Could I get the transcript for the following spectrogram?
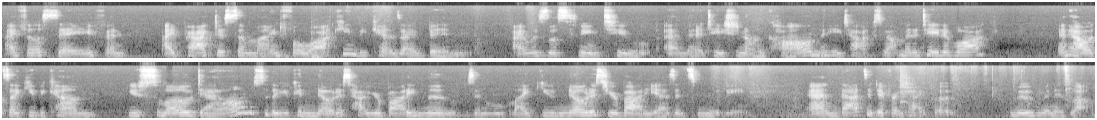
I feel safe. And I'd practice some mindful walking because I've been I was listening to a meditation on calm, and he talks about meditative walk and how it's like you become you slow down so that you can notice how your body moves and like you notice your body as it's moving. And that's a different type of movement as well.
